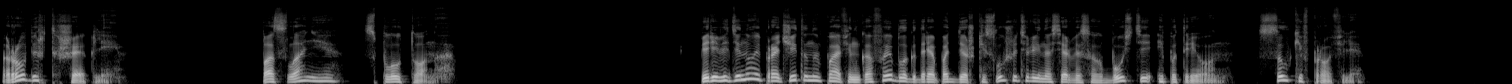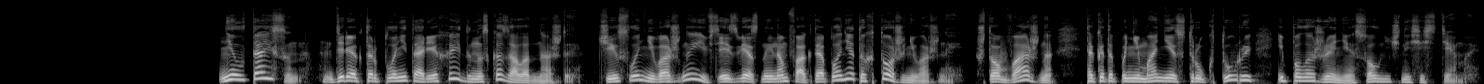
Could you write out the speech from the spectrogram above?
Роберт Шекли. Послание с Плутона. Переведено и прочитано Паффин Кафе благодаря поддержке слушателей на сервисах Boosty и Patreon. Ссылки в профиле. Нил Тайсон, директор планетария Хейдена, сказал однажды, «Числа не важны, и все известные нам факты о планетах тоже не важны. Что важно, так это понимание структуры и положения Солнечной системы.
